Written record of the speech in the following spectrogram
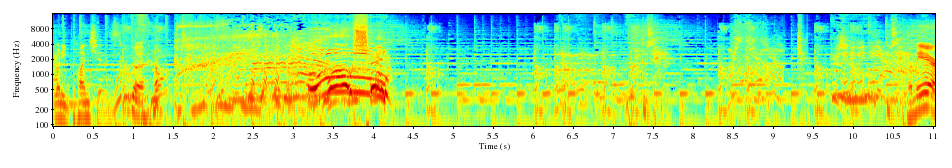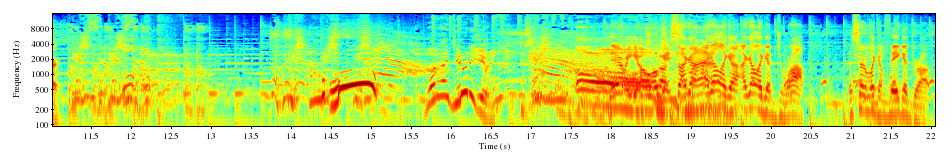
when he punches. What the hell? Whoa, shit! Come here. Ooh! What did I do to you? Oh, There we go. Oh, okay, so I got I got like a I got like a drop. That's sort of like a Vega drop.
